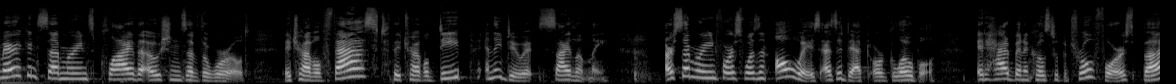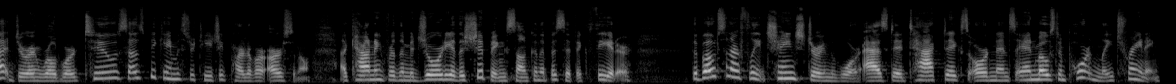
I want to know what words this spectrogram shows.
American submarines ply the oceans of the world. They travel fast, they travel deep, and they do it silently. Our submarine force wasn't always as adept or global. It had been a coastal patrol force, but during World War II, subs became a strategic part of our arsenal, accounting for the majority of the shipping sunk in the Pacific theater. The boats in our fleet changed during the war, as did tactics, ordnance, and most importantly, training.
